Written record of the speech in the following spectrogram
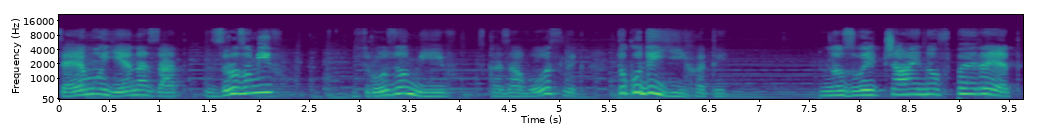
це моє назад. Зрозумів? Зрозумів, сказав ослик. То куди їхати? Ну, звичайно, вперед.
